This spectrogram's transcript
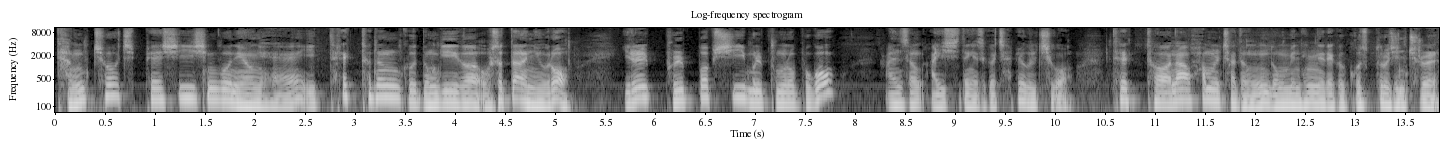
당초 집회 시 신고 내용에 이 트랙터 등 그 농기가 없었다는 이유로 이를 불법 시 물품으로 보고 안성 IC 등에서 그 차벽을 치고 트랙터나 화물차 등 농민 행렬의 그 고속도로 진출을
